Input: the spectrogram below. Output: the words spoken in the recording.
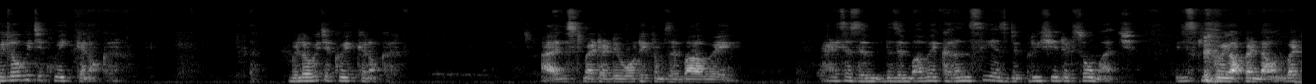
below which a quake can occur. Below which a quake can occur. I just met a devotee from Zimbabwe, and he says the Zimbabwe currency has depreciated so much. It just keeps going up and down, but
